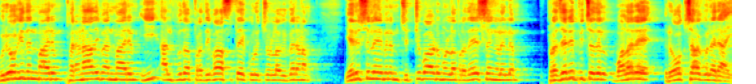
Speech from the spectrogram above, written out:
പുരോഹിതന്മാരും ഭരണാധിപന്മാരും ഈ അത്ഭുത പ്രതിഭാസത്തെക്കുറിച്ചുള്ള വിവരണം യെരുസലേമിലും ചുറ്റുപാടുമുള്ള പ്രദേശങ്ങളിലും പ്രചരിപ്പിച്ചതിൽ വളരെ രോക്ഷാകുലരായി.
